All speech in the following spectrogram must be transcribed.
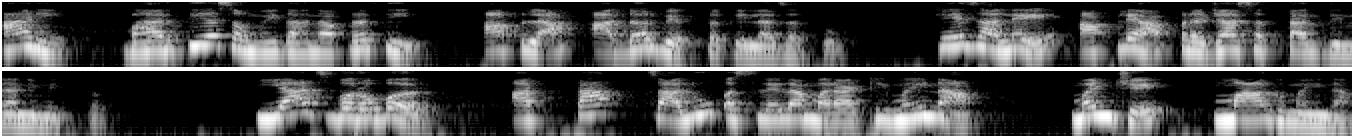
आणि भारतीय संविधानाप्रती आपला आदर व्यक्त केला जातो. हे झाले आपल्या प्रजासत्ताक दिनानिमित्त. याचबरोबर आत्ता चालू असलेला मराठी महिना म्हणजे माघ महिना.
